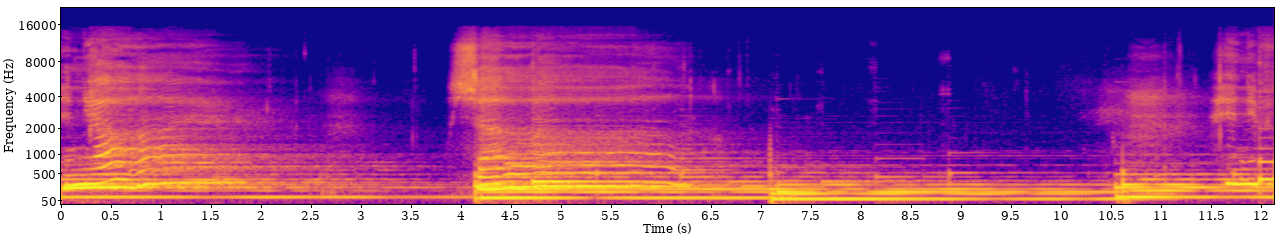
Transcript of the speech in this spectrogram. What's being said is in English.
in your heart. In your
